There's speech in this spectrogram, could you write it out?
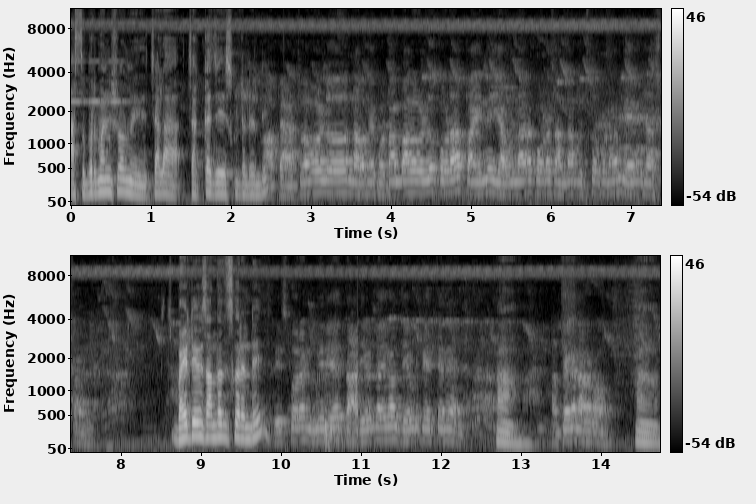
ఆ సుబ్రహ్మణ్య స్వామి చాలా చక్కగా చేసుకుంటాడండి. ఆ పేటల వాళ్ళు నలభై కుటుంబాల వాళ్ళు కూడా పైన ఎవరినారా కూడా సంతాపించుకోకుండా మేమే చేస్తామండి. బయట ఏమి సందా తీసుకోరండి? తీసుకోరండి. మీరు ఏ దా- దేవుడి దయగాలు దేవుడికి ఎత్తేనే ఆ, అంతేగాని అడగం. ఆ.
